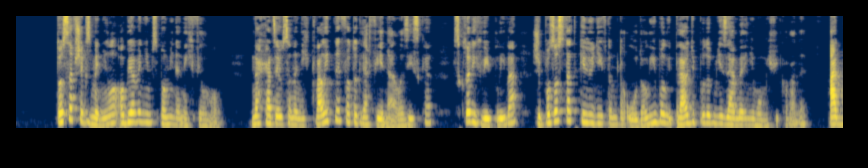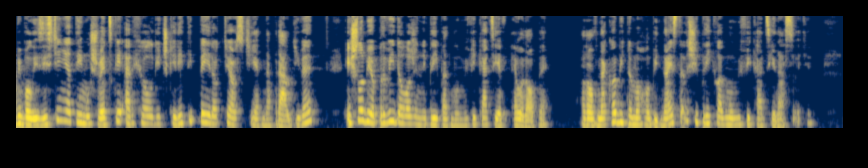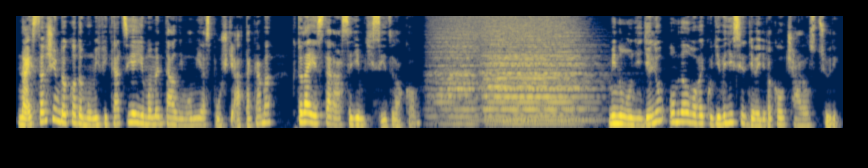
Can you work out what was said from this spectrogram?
To sa však zmenilo objavením spomínaných filmov. Nachádzajú sa na nich kvalitné fotografie náleziska, z ktorých vyplýva, že pozostatky ľudí v tomto údolí boli pravdepodobne zámerne mumifikované. Ak by boli zistenia týmu švedskej archeologičky Rity Peiroteostier na pravdivé, išlo by o prvý doložený prípad mumifikácie v Európe. Rovnako by to mohol byť najstarší príklad mumifikácie na svete. Najstarším dokladom mumifikácie je momentálne mumia z púšte Atakama, ktorá je stará 7000 rokov. Minulú nedeľu umrel vo veku 99 rokov Charles Curie,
